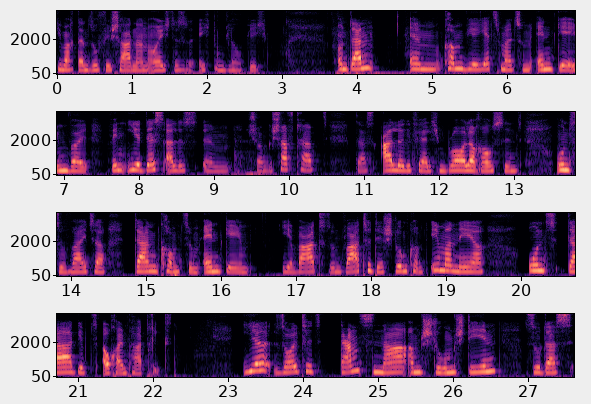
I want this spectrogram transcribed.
die macht dann so viel Schaden an euch. Das ist echt unglaublich. Und dann ähm, kommen wir jetzt mal zum Endgame, weil wenn ihr das alles ähm, schon geschafft habt, dass alle gefährlichen Brawler raus sind und so weiter, dann kommt zum Endgame. Ihr wartet und wartet, der Sturm kommt immer näher und da gibt es auch ein paar Tricks. Ihr solltet ganz nah am Sturm stehen, sodass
